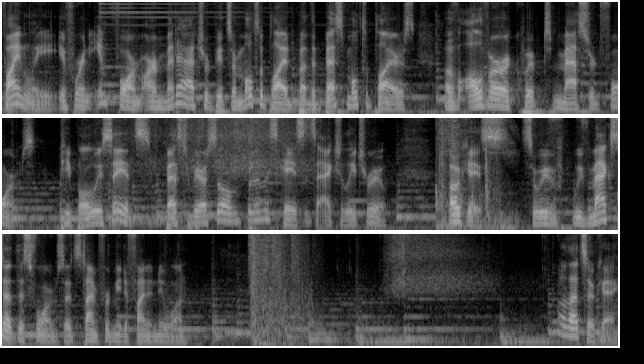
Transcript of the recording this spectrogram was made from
Finally, if we're in imp form, our meta attributes are multiplied by the best multipliers of all of our equipped mastered forms. People always say it's best to be ourselves, but in this case, it's actually true. Okay, so we've we've maxed out this form, so it's time for me to find a new one. Oh, that's okay.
